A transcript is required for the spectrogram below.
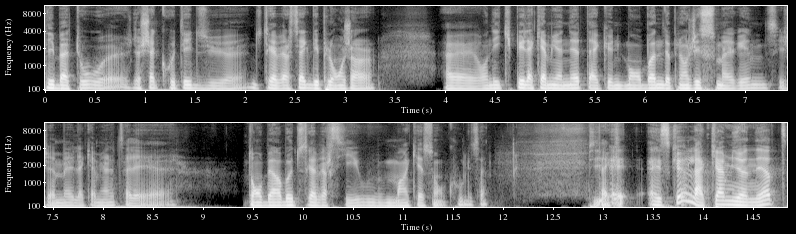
des bateaux euh, de chaque côté du, euh, du traversier avec des plongeurs. Euh, on a équipé la camionnette avec une bonbonne de plongée sous-marine, si jamais la camionnette allait euh, tomber en bas du traversier ou manquait son coup. là, ça. Puis, Fait que- est- Est-ce que la camionnette,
